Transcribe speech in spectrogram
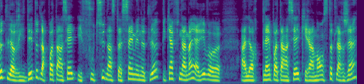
toute leur idée, tout leur potentiel est foutu dans ces 5 minutes-là. Puis quand finalement ils arrivent à, à leur plein potentiel, qu'ils ramassent tout l'argent,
